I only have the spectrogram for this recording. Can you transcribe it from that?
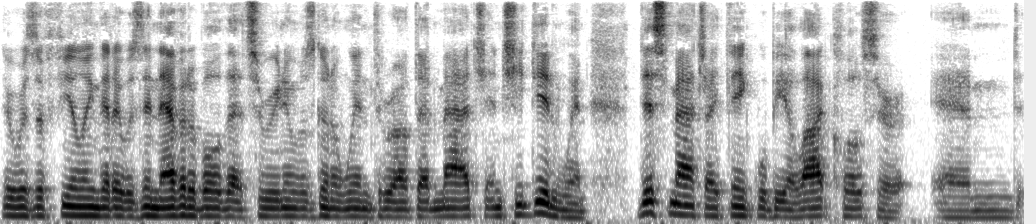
there was a feeling that it was inevitable that Serena was going to win throughout that match, and she did win. This match, I think, will be a lot closer, and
